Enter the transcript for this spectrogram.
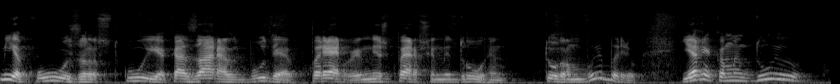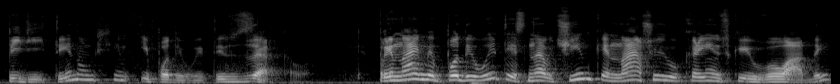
м'яку, жорстку, яка зараз буде в перерві між першим і другим туром виборів, я рекомендую підійти нам всім і подивитись в зеркало. Принаймні подивитись на вчинки нашої української влади,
